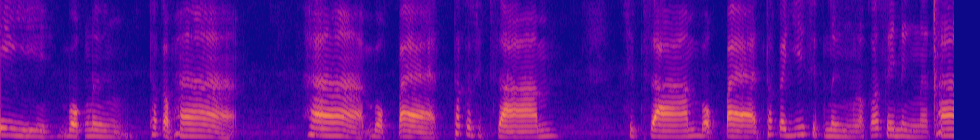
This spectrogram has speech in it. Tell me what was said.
4บวก1เท่ากับ 5 5บวก8เท่ากับ 13 สิบสามบวกแปดเท่ากับยี่สิบหนึ่งแล้วก็เศษหนึ่งนะคะ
